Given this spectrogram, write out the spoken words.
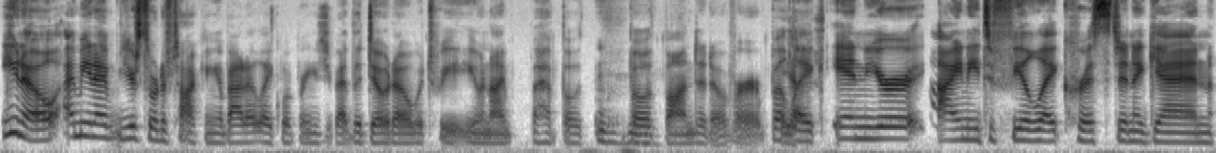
you know, I mean, I, you're sort of talking about it, like what brings you back the dodo, which we, you and I have both mm-hmm. both bonded over. But like, in your, I need to feel like Kristen again,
